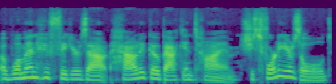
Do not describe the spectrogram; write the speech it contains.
a woman who figures out how to go back in time. She's 40 years old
